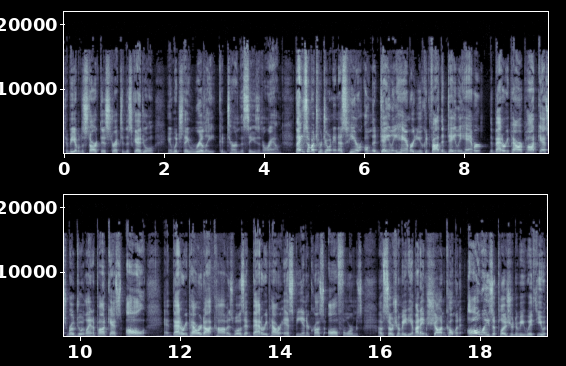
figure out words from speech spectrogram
to be able to start this stretch of the schedule in which they really could turn the season around. Thanks so much for joining us here on the Daily Hammer. You can find the Daily Hammer, the Battery Power Podcast, Road to Atlanta Podcast, all at batterypower.com as well as at Battery Power SBN across all forms of social media. My name is Shawn Coleman. Always a pleasure to be with you.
